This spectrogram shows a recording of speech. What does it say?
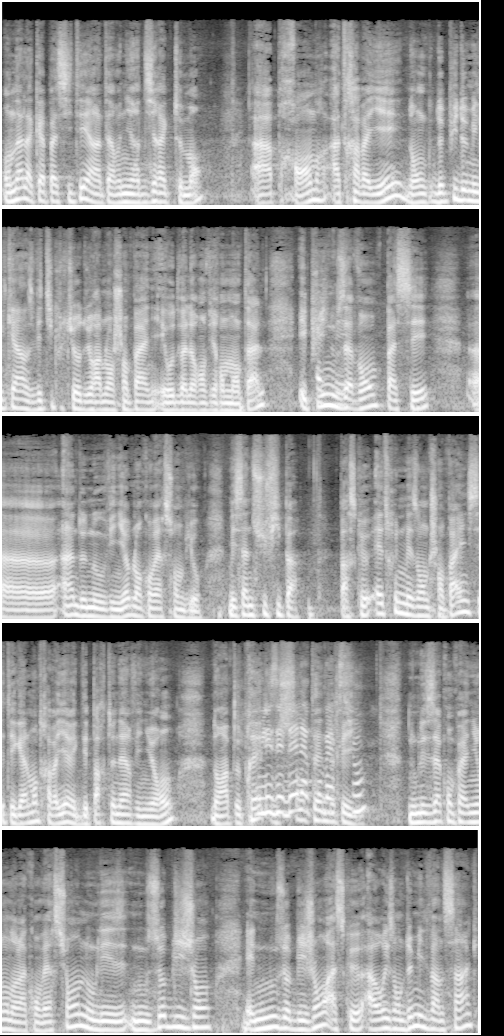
on a la capacité à intervenir directement à apprendre, à travailler. Donc depuis 2015, viticulture durable en Champagne et haute valeur environnementale. Et puis nous avons passé euh, un de nos vignobles en conversion bio. Mais ça ne suffit pas parce que être une maison de champagne, c'est également travailler avec des partenaires vignerons dans à peu près les une centaine de pays. Nous les accompagnons dans la conversion, nous les nous obligeons et nous nous obligeons à ce que à horizon 2025,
